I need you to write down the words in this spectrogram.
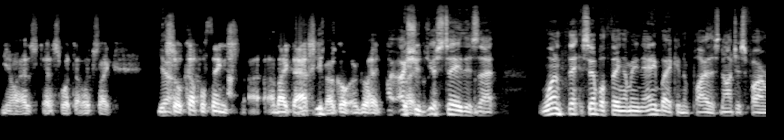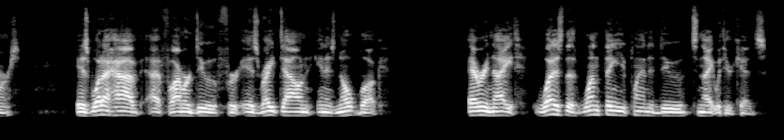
you know, as, as what that looks like. Yeah. So a couple things I'd like to ask you about. Go, go ahead. I, Go I ahead. should just say this that one thing, simple thing. I mean, anybody can apply this, not just farmers. Is what I have a farmer do for is write down in his notebook every night. What is the one thing you plan to do tonight with your kids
